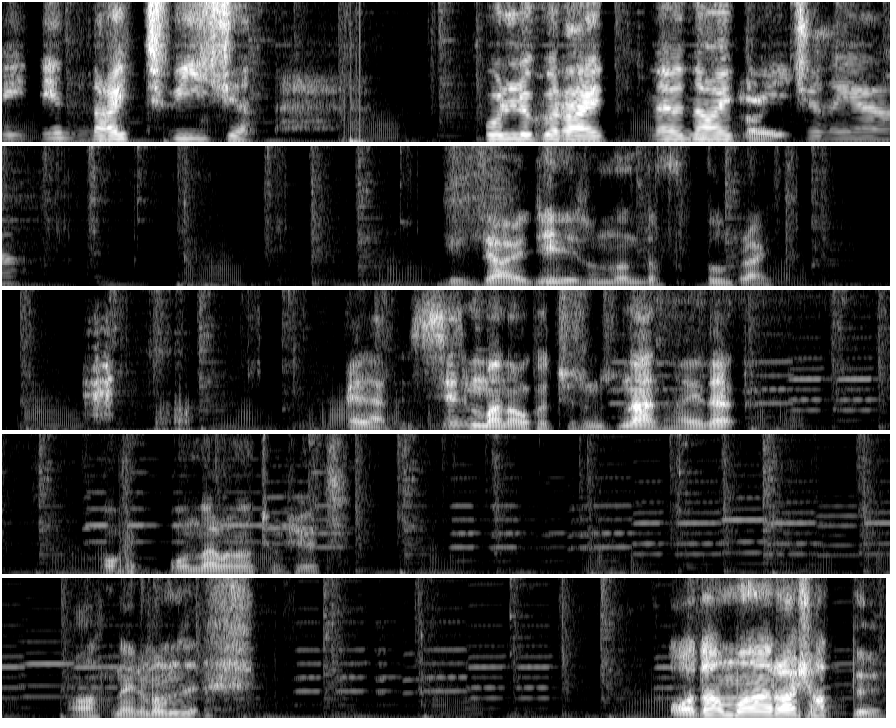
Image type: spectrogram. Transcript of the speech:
Neydi? Night Vision. Fully Bright. Ne Night. Vision'ı ya? Biz cahil değiliz. Onun adı Fulbright. Beyler siz mi bana ok atıyorsunuz lan? Hayır. lan. Of onlar bana atıyormuş evet. Altın elmamı Adam bana rush attı.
